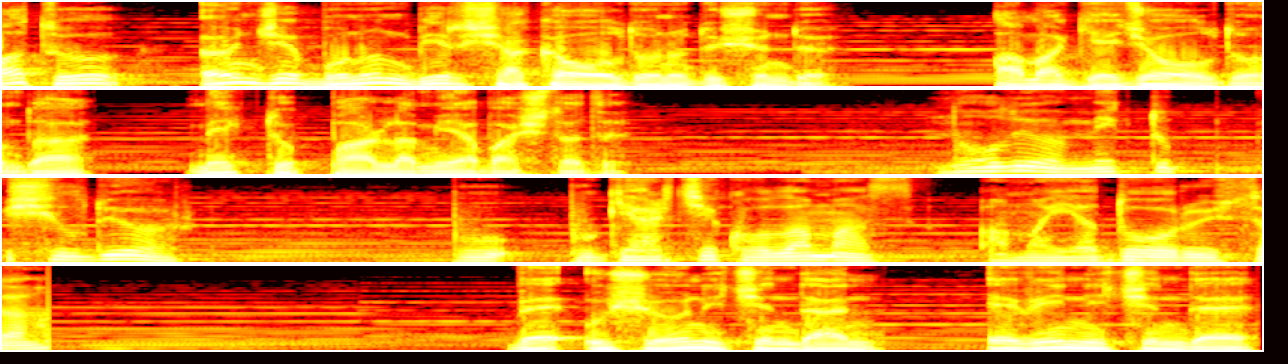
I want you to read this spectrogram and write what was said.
Batu önce bunun bir şaka olduğunu düşündü. Ama gece olduğunda mektup parlamaya başladı. Ne oluyor? Mektup ışıldıyor. Bu bu gerçek olamaz ama ya doğruysa? Ve ışığın içinden evin içinde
